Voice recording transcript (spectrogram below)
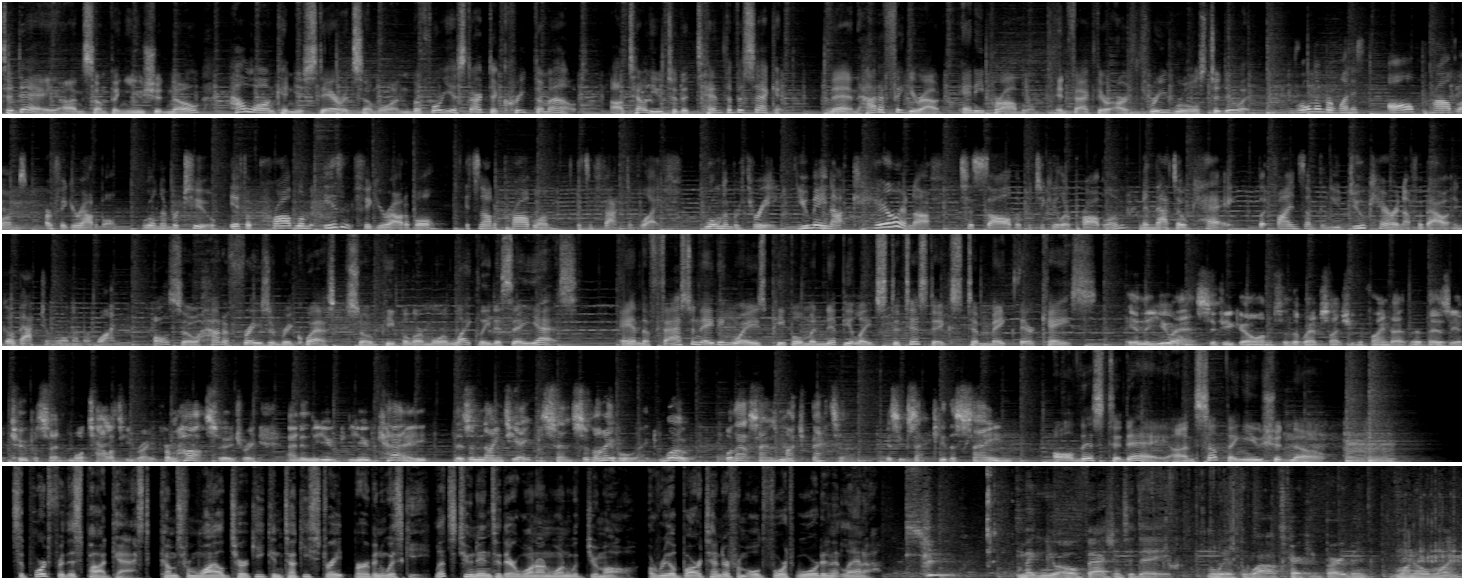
Today, on Something You Should Know, how long can you stare at someone before you start to creep them out? I'll tell you to the tenth of a second. Then, how to figure out any problem. In fact, there are three rules to do it. Rule number one is all problems are figure outable. Rule number two if a problem isn't figure outable, it's not a problem, it's a fact of life. Rule number three you may not care enough to solve a particular problem, and that's okay. But find something you do care enough about and go back to rule number one. Also, how to phrase a request so people are more likely to say yes. And the fascinating ways people manipulate statistics to make their case. In the US, if you go onto the websites, you can find out that there's a 2% mortality rate from heart surgery. And in the U- UK, there's a 98% survival rate. Whoa, well, that sounds much better. It's exactly the same. All this today on Something You Should Know. Support for this podcast comes from Wild Turkey Kentucky Straight Bourbon Whiskey. Let's tune in to their one on one with Jamal, a real bartender from Old Fourth Ward in Atlanta. making you an old fashioned today with Wild Turkey Bourbon 101.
